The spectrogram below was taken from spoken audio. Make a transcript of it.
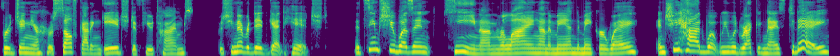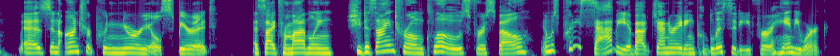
Virginia herself got engaged a few times, but she never did get hitched. It seems she wasn't keen on relying on a man to make her way, and she had what we would recognize today as an entrepreneurial spirit. Aside from modeling, she designed her own clothes for a spell and was pretty savvy about generating publicity for her handiwork.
